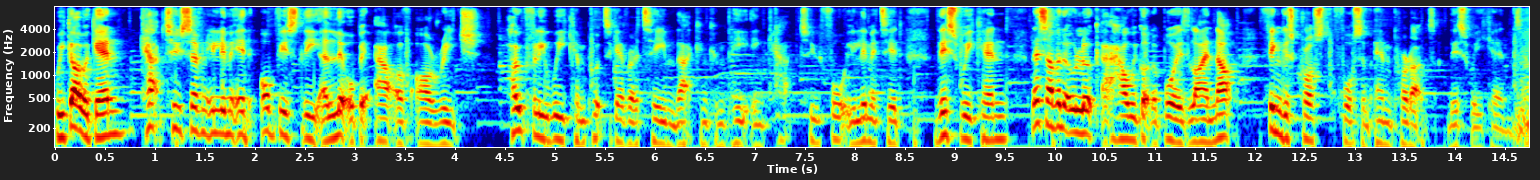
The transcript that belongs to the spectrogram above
we go again. Cap 270 limited, obviously a little bit out of our reach Hopefully we can put together a team that can compete in Cap 240 Limited this weekend. Let's have a little look at how we got the boys lined up. Fingers crossed for some end product this weekend.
